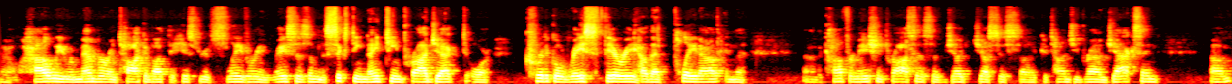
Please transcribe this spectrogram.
you know, how we remember and talk about the history of slavery and racism, the 1619 Project, or critical race theory, how that played out in the uh, the confirmation process of Judge Justice uh, Ketanji Brown Jackson. Um,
